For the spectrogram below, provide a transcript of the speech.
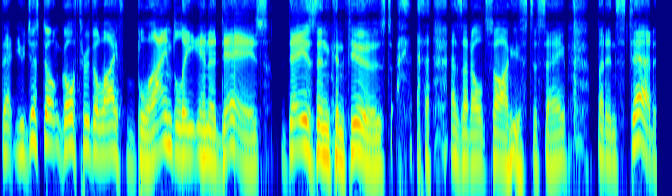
that you just don't go through the life blindly in a daze, dazed and confused, as that old song used to say, but instead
